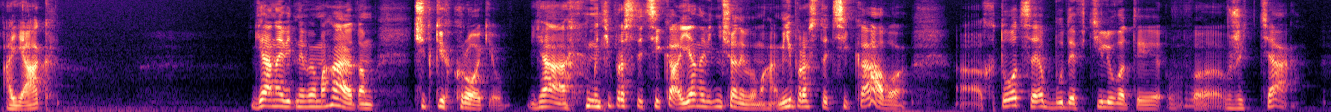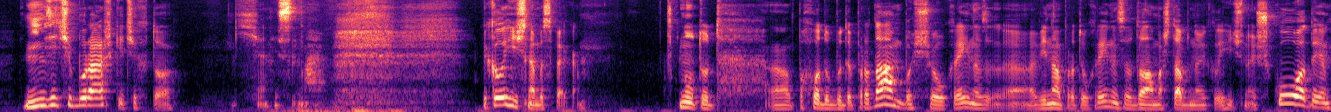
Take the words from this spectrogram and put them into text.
А як? Я навіть не вимагаю там чітких кроків. Я, мені просто цікаво, я навіть нічого не вимагаю. Мені просто цікаво, хто це буде втілювати в, в життя. Ніндзя чи бурашки, чи хто? Я не знаю. Екологічна безпека. Ну тут, походу, буде про дамбу, що Україна, е, війна проти України завдала масштабної екологічної шкоди, е,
